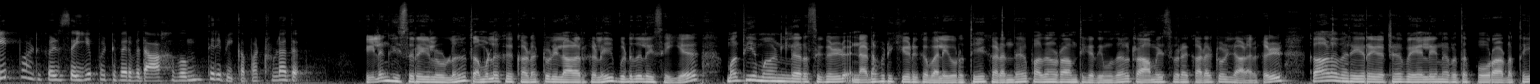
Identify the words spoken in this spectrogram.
ஏற்பாடுகள் செய்யப்பட்டு வருவதாகவும் தெரிவிக்கப்பட்டுள்ளது. இலங்கை சிறையில் உள்ள தமிழக கடற்றொழிலாளர்களை விடுதலை செய்ய மத்திய மாநில அரசுகள் நடவடிக்கை எடுக்க வலியுறுத்தி கடந்த பதினோராம் தேதி முதல் ராமேஸ்வர கடற்றொழிலாளர்கள் காலவரையறையற்ற வேலைநிறுத்த போராட்டத்தை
